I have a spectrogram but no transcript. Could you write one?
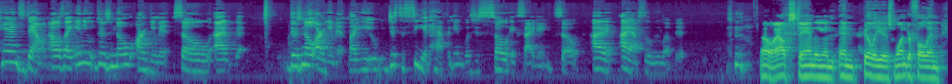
hands down. I was like, any, there's no argument. So I, there's no argument. Like you, just to see it happening was just so exciting. So I, I absolutely loved it. oh, outstanding! And and Billy is wonderful. And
